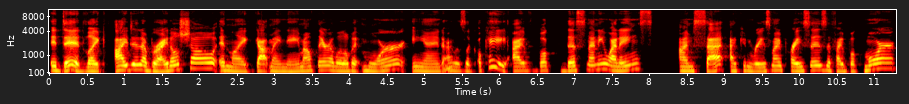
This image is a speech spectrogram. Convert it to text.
it did. Like I did a bridal show and like got my name out there a little bit more. And I Mhm. was like, okay, I've booked this many weddings. I'm set. I can raise my prices if I book more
